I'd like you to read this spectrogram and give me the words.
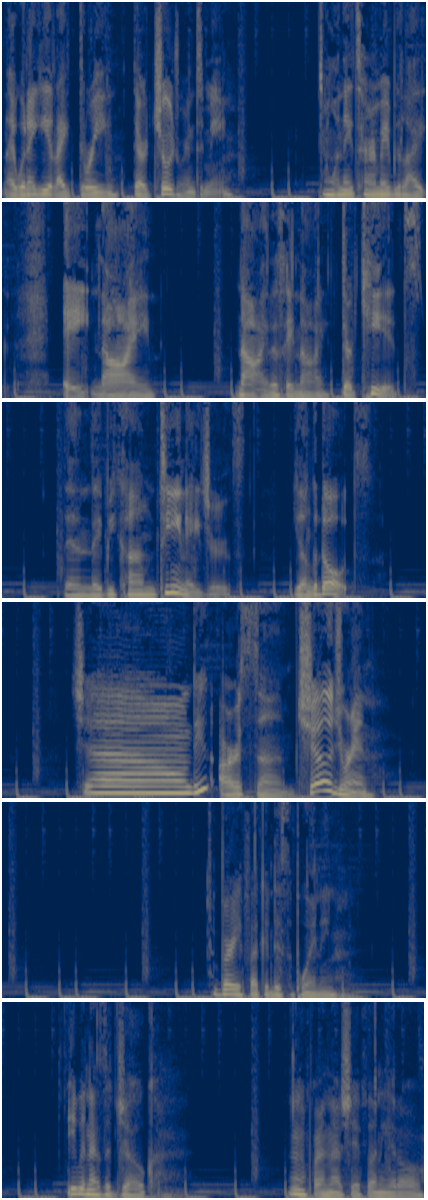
Like when they get like three, they're children to me. When they turn maybe like eight, nine, nine, let's say nine, they're kids. Then they become teenagers, young adults. Child, these are some children. Very fucking disappointing. Even as a joke. I don't find that shit funny at all.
